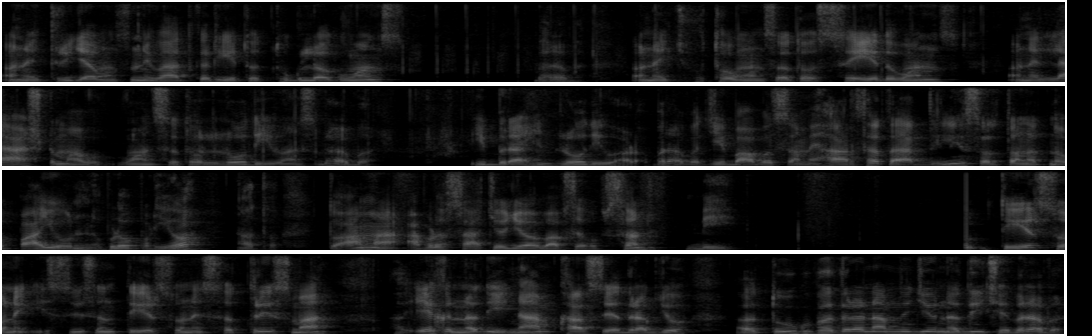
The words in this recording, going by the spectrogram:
અને ત્રીજા વંશની વાત કરીએ તો તુગલક વંશ. બરાબર. અને ચોથો વંશ હતો સૈયદ વંશ. અને લાસ્ટમાં વંશ હતો લોધી વંશ. બરાબર. ઇબ્રાહિમ લોધીવાળો બરાબર. જે બાબત સામે હાર થતાં દિલ્હી સલ્તનતનો પાયો નબળો પડ્યો હતો. તો આમાં આપણો સાચો જવાબ આવશે ઓપ્શન બી તેરસો ને ઈસવીસન તેરસો ને છત્રીસમાં એક નદી, નામ ખાસ યાદ રાખજો તુગભદ્રા નામની જે નદી છે, બરાબર?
